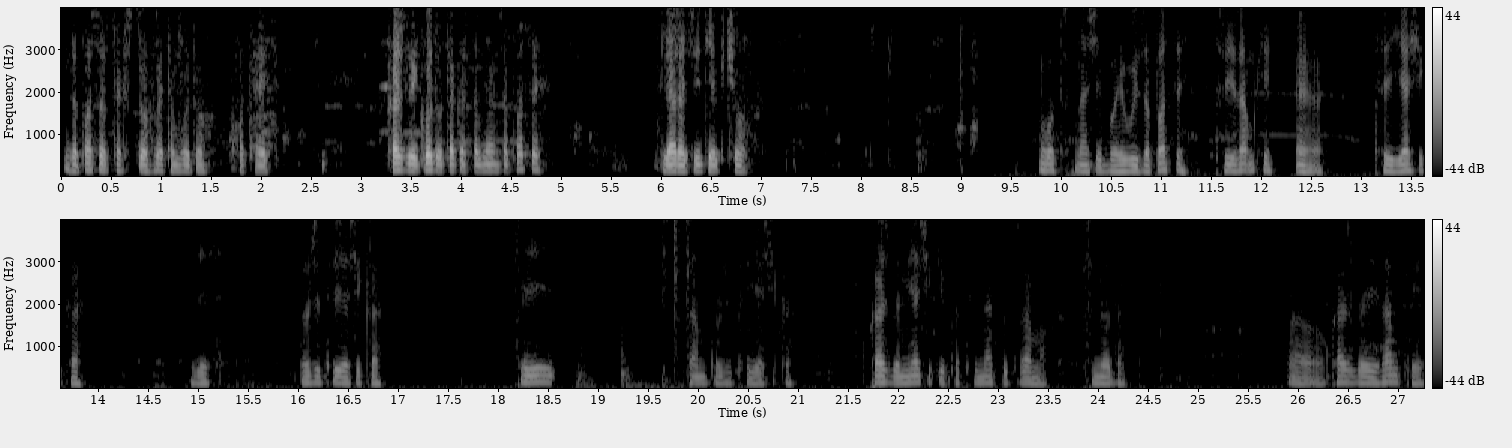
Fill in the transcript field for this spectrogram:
Запасов, так что в этом году хватает. Каждый год вот так оставляем запасы для развития пчел. Вот наши боевые запасы. Три рамки, э, три ящика. Здесь тоже три ящика. И там тоже три ящика. В каждом ящике по 13 рамок с медом. Э, в каждой рамке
